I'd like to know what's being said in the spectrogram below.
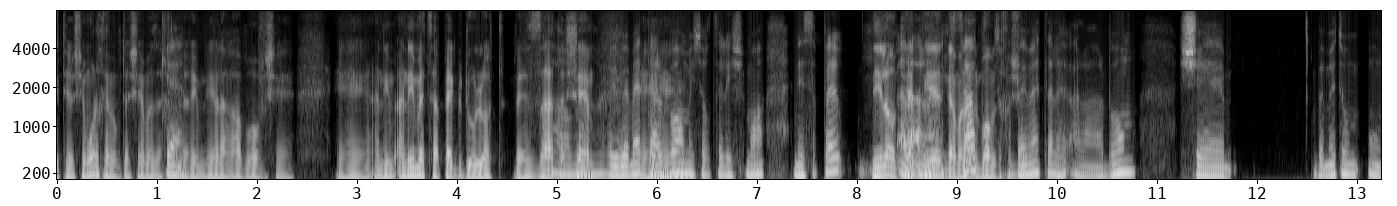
uh, תרשמו לכם גם את השם הזה, כן. חברים, ניאל הרבוב, שאני אני מצפה גדולות, בעזרת אה, השם. והיא באמת אה, האלבום, מי שרוצה לשמוע. אני אספר תני לו, כן, תני גם על האלבום, זה חשוב. באמת על, על האלבום, שבאמת הוא, הוא,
